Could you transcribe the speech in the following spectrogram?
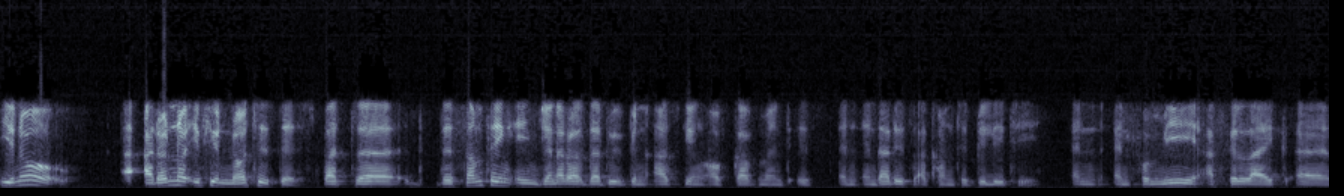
you know, I don't know if you noticed this, but uh, there's something in general that we've been asking of government is, and, and that is accountability. And and for me, I feel like uh,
